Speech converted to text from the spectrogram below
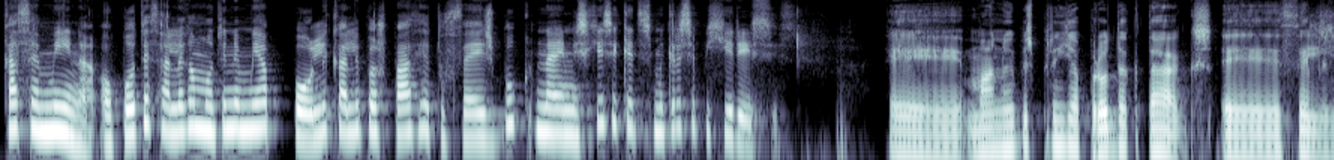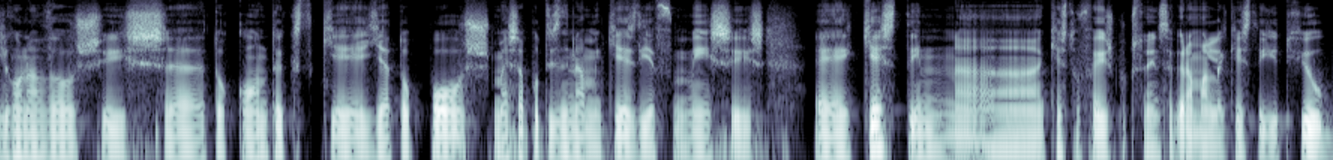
κάθε μήνα. Οπότε θα λέγαμε ότι είναι μια πολύ καλή προσπάθεια του Facebook να ενισχύσει και τις μικρές επιχειρήσεις. Ε, Μάνο, είπες πριν για product tags. Ε, θέλεις λίγο να δώσεις ε, το context και για το πώς μέσα από τις δυναμικές διαφημίσεις ε, και, στην, ε, και στο Facebook, στο Instagram αλλά και στο YouTube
